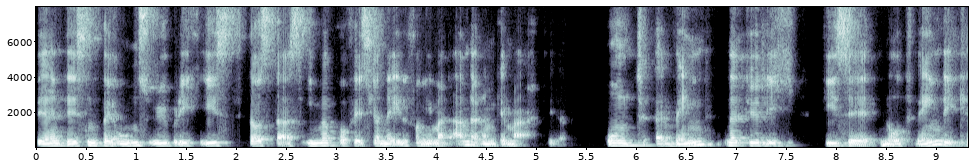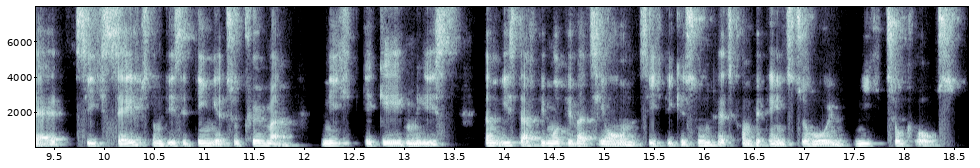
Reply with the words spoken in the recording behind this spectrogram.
währenddessen bei uns üblich ist, dass das immer professionell von jemand anderem gemacht wird. Und äh, wenn natürlich diese Notwendigkeit, sich selbst um diese Dinge zu kümmern, nicht gegeben ist, dann ist auch die Motivation, sich die Gesundheitskompetenz zu holen, nicht so groß.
